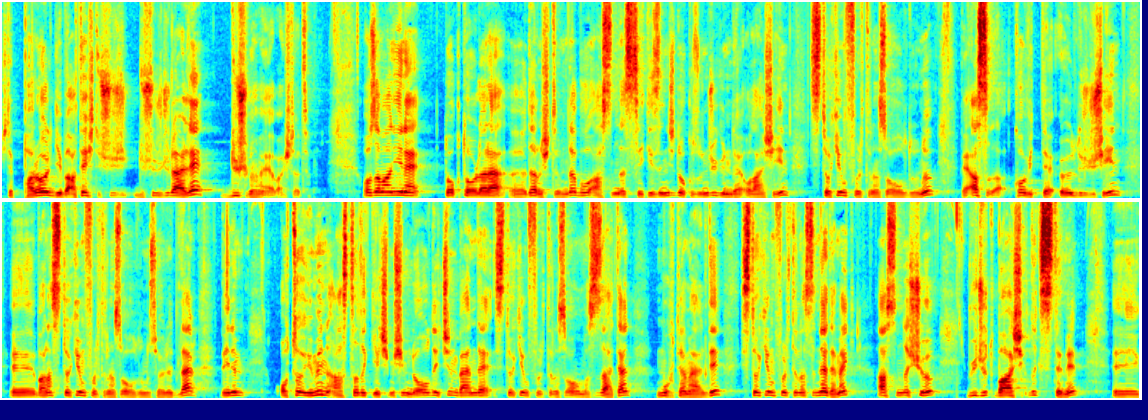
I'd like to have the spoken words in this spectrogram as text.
işte parol gibi ateş düşürücülerle düşmemeye başladı. O zaman yine doktorlara e, danıştığımda bu aslında 8. 9. günde olan şeyin sitokin fırtınası olduğunu ve asıl Covid'de öldürücü şeyin e, bana sitokin fırtınası olduğunu söylediler. Benim otoimmün hastalık geçmişimde olduğu için bende sitokin fırtınası olması zaten muhtemeldi. Sitokin fırtınası ne demek? Aslında şu, vücut bağışıklık sistemi e,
